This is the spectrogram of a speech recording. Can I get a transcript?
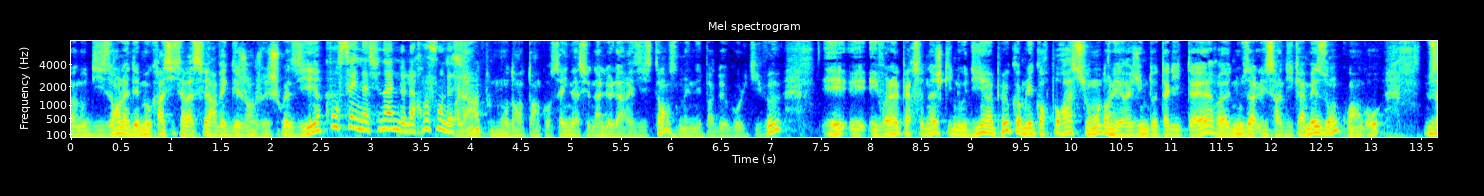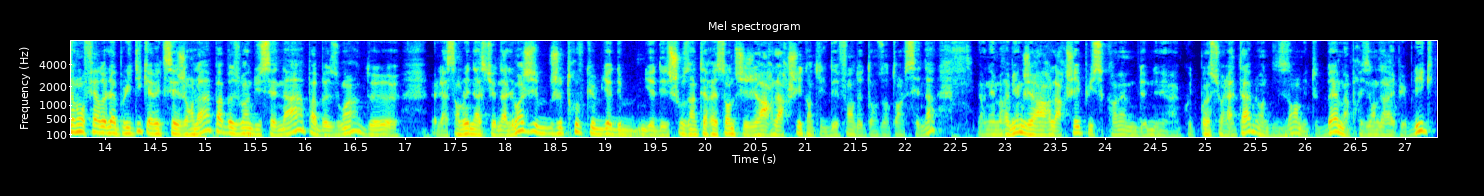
en nous disant la démocratie ça va se faire avec des gens que je vais choisir. Conseil national de la refondation. Voilà, tout le monde entend Conseil national de la résistance, mais il n'est pas de Gaulle qui veut. Et, et, et, voilà le personnage qui nous dit un peu comme les corporations dans les régimes totalitaires, euh, nous les syndicats maison quoi en gros. Nous allons faire de la politique avec ces gens-là, pas besoin du Sénat, pas besoin de l'Assemblée nationale. Moi je, je trouve qu'il y a des il y a des choses intéressantes chez Gérard Larcher quand il défend de temps en temps le Sénat. On aimerait bien que Gérard Larcher puisse quand même donner un coup de poing sur la table en disant, mais tout de même, un président de la République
